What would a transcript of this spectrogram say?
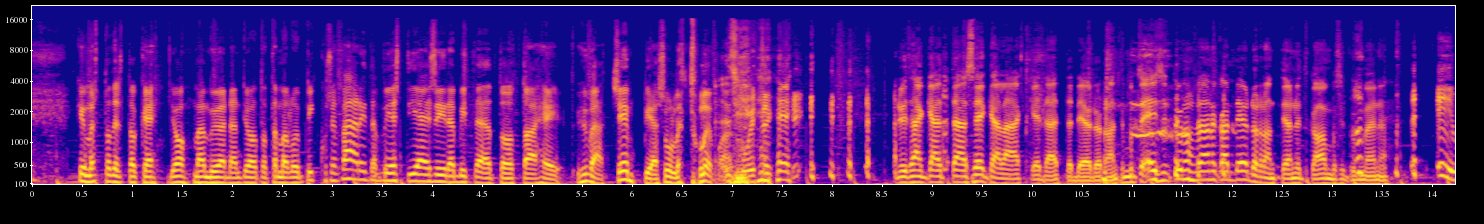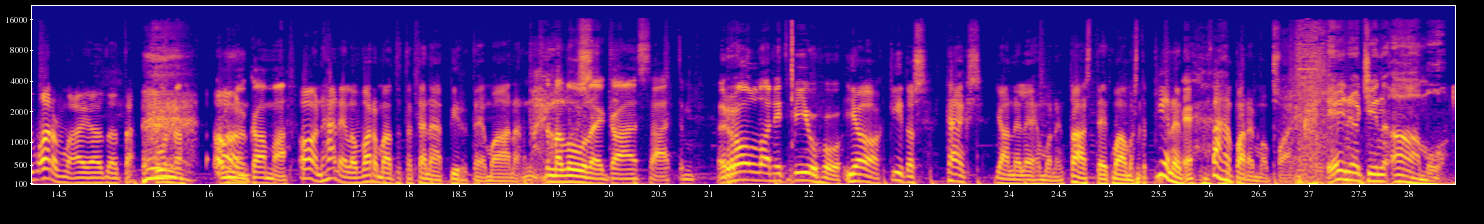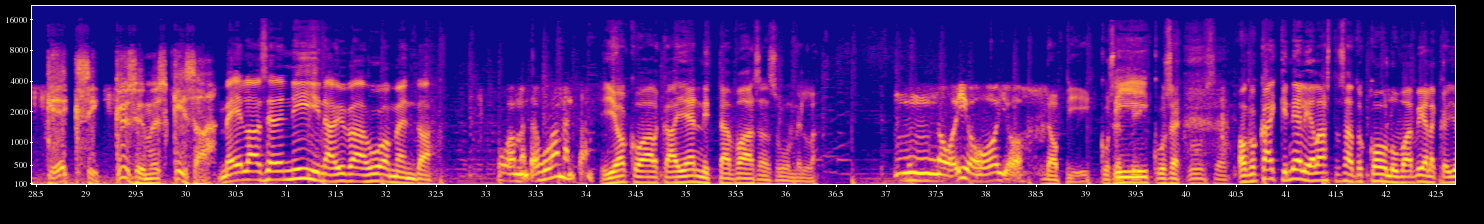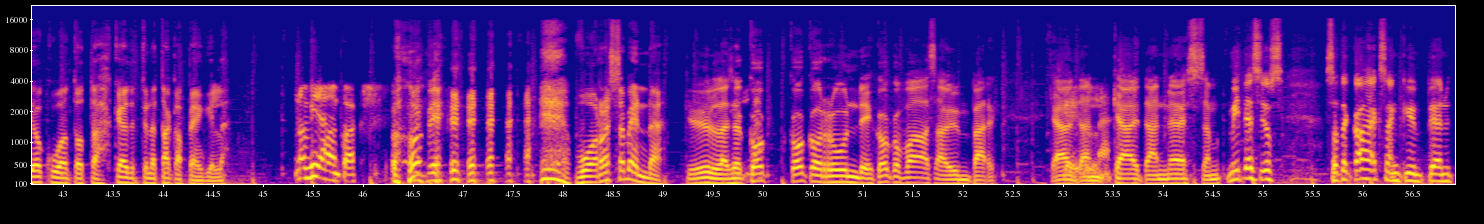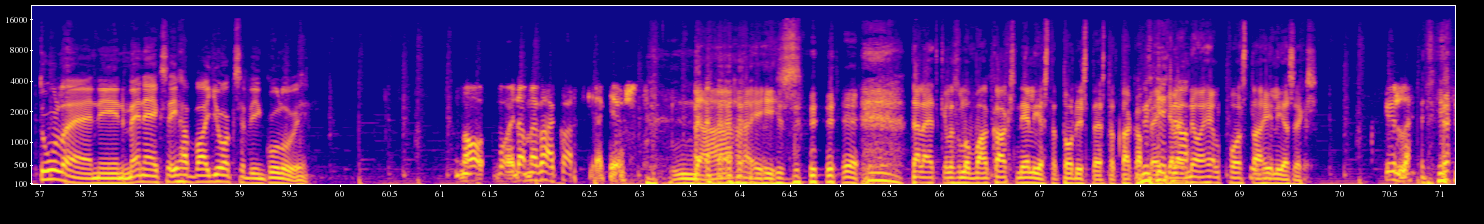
Kyllä mä totesin, että okei, joo, mä myönnän, joo, tota, mä luin pikkusen väärin tämän viestiä, ei siinä mitään, tota, hei, hyvää tsemppiä sulle tulevaan kuitenkin. Nyt hän käyttää sekä lääkkeitä että deodorantti, mutta ei se unohda ainakaan deodoranttia nyt kun menee. Ei varmaan joo tota. Kunnon, kunnon kama. On, hänellä on varmaan tota tänään pirteä maanantai. No mä luulen kanssa, että rollonit viuhuu. Joo, kiitos. Thanks Janne Lehmonen. Taas teit maailmasta pienen, Eh. vähän paremman paikan. Energin aamu. Keksi kysymyskisa. Meillä on siellä Niina, hyvää huomenta. Huomenta, huomenta. Joko alkaa jännittää Vaasan suunnilla? No joo, joo. No pikkusen, Pikkusen. pikkusen. Onko kaikki neljä lasta saatu kouluun vai vieläkö joku on tota, käytettynä takapenkillä? No vielä on kaksi. Vuoroissa mennään. Kyllä, se on ko- koko rundi, koko Vaasa ympäri käytän, Kyllä. käytännössä. Mutta mites jos 180 nyt tulee, niin meneekö se ihan vain juokseviin kuluihin? No voidaan me vähän karkkiakin ostaa. Nice. Tällä hetkellä sulla on vain kaksi neljästä todistajasta takapenkillä. Ne on helppo ostaa hiljaiseksi. Kyllä.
